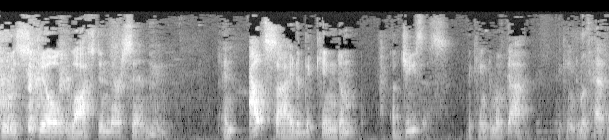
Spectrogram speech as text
who is still lost in their sin and outside of the kingdom of Jesus, the kingdom of God, the kingdom of heaven.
